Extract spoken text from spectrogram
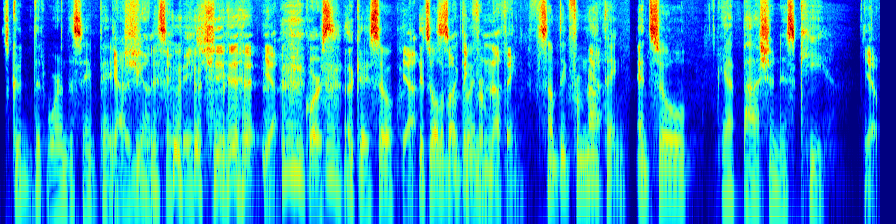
It's good that we're on the same page. Got to be on the same page. yeah, of course. Okay. So Yeah. it's all about something going- from nothing. something from nothing. And so, yeah, passion is key, Yep.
